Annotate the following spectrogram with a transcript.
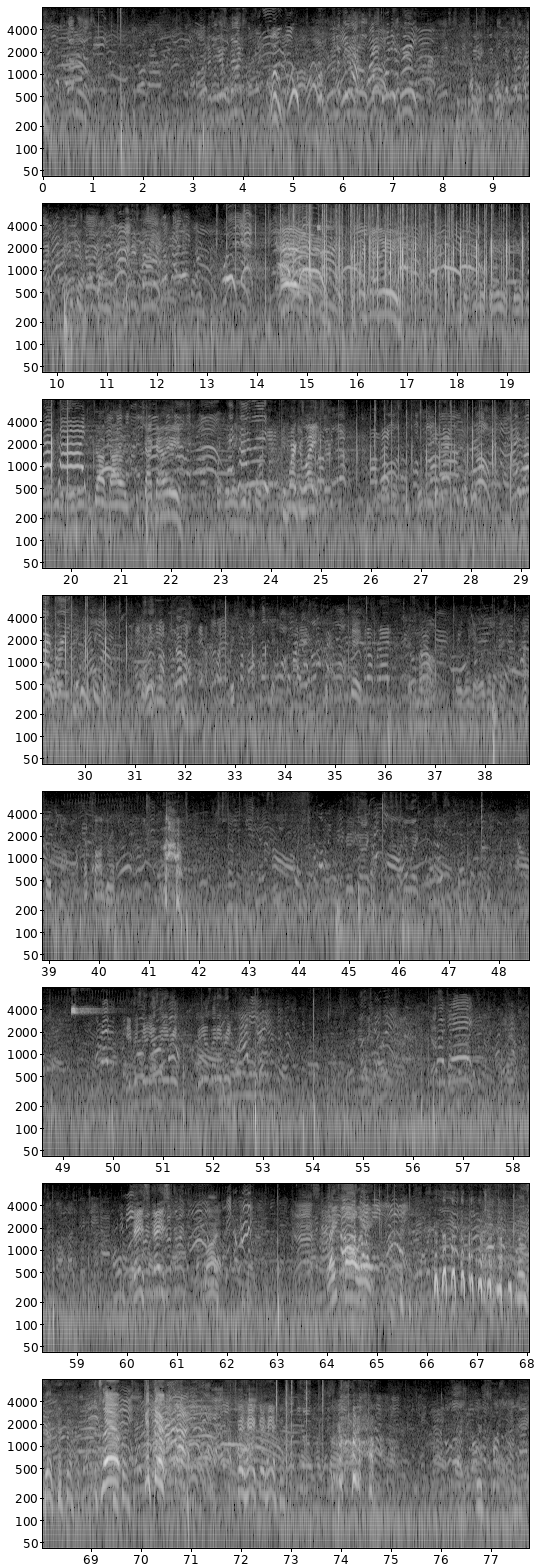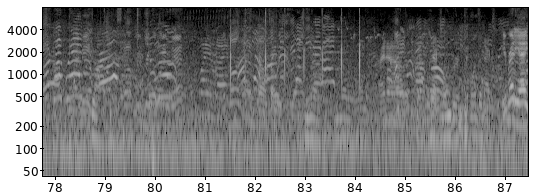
Whoa. Watch 23. Double, double. Play, Kylie. I'm okay if they're handsy with Avery. Good job, Kylie. Good shot, Kylie. But when they do the same, Keep working, White. say, that's my mom. Rosalinda, Rosalinda say, that's Hope's mom. That's Sandra. Space, space. Wide. Great call, Amy. That was good. It's there. Get there. Good hit, good hit. I know. Next one. When's the next one? Get ready, A.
